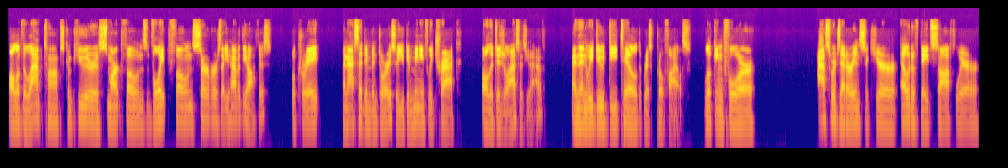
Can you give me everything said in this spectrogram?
all of the laptops, computers, smartphones, VoIP phones, servers that you have at the office. We'll create an asset inventory so you can meaningfully track all the digital assets you have. And then we do detailed risk profiles, looking for passwords that are insecure, out of date software,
